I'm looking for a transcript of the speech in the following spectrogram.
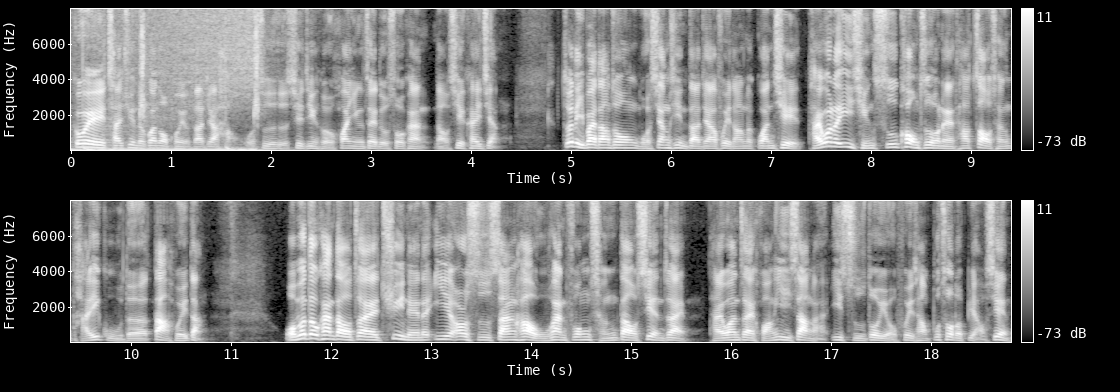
各位财讯的观众朋友，大家好，我是谢金河，欢迎再度收看老谢开讲。这礼拜当中，我相信大家非常的关切，台湾的疫情失控之后呢，它造成台股的大回档。我们都看到，在去年的一月二十三号武汉封城到现在，台湾在防疫上啊，一直都有非常不错的表现。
